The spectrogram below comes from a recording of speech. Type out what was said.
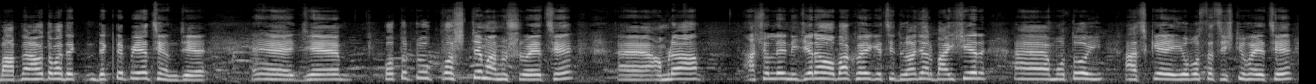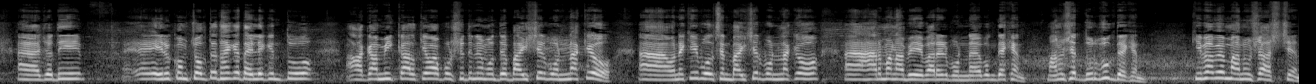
বা আপনারা হয়তো বা দেখতে পেয়েছেন যে যে কতটুকু কষ্টে মানুষ রয়েছে। আমরা আসলে নিজেরা অবাক হয়ে গেছি। দু হাজার বাইশের মতোই আজকে এই অবস্থা সৃষ্টি হয়েছে। যদি এরকম চলতে থাকে তাইলে কিন্তু আগামী কালকে বা পরশু দিনের মধ্যে বাইশের বন্যাকেও অনেকেই বলছেন বাইশের বন্যাকেও হার মানাবে এবারের বন্যা। এবং দেখেন, মানুষের দুর্ভোগ দেখেন, কীভাবে মানুষ আসছেন।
